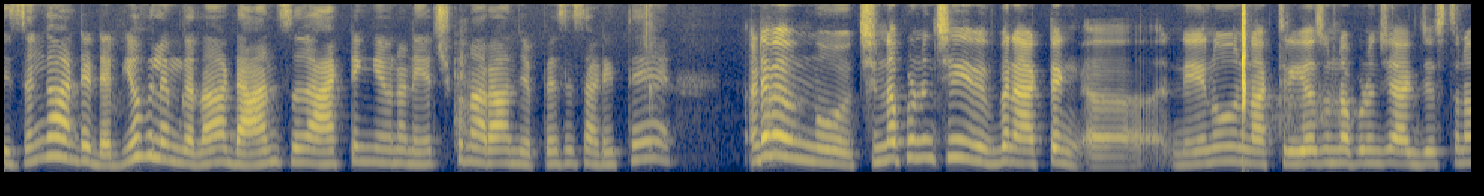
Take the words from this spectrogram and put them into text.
నిజంగా అంటే డెబ్యూ ఫిలిం కదా డాన్స్ యాక్టింగ్ ఏమైనా నేర్చుకున్నారా అని చెప్పేసి అడిగితే అంటే మేము చిన్నప్పటి నుంచి బిన్ యాక్టింగ్ నేను నాకు త్రీ ఇయర్స్ ఉన్నప్పటి నుంచి యాక్ట్ చేస్తున్నా.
